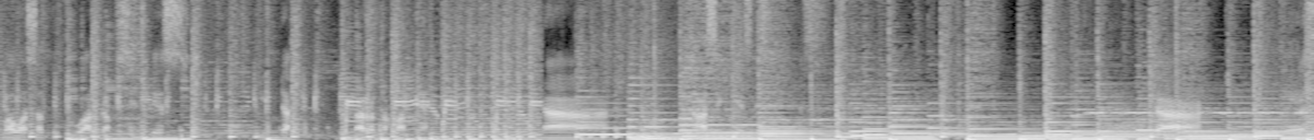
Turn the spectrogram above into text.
bawa satu keluarga ke sini guys. Indah benar tempatnya nah asik guys di sini guys.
